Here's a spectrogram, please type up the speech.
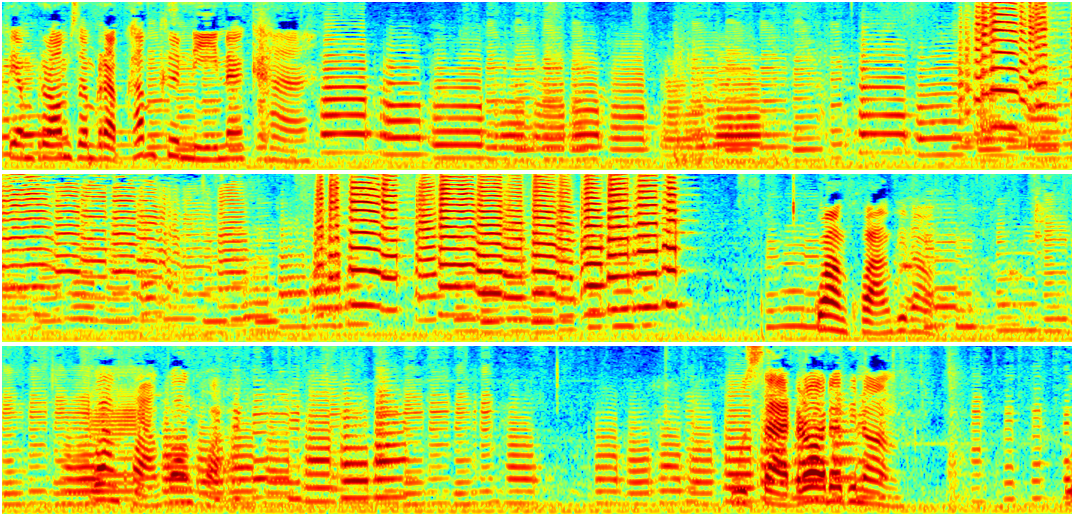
เตรียมพร้อมสำหรับค่ำคืนนี้นะคะ กว้างขวางพี่น้อง กว้างขวางกว้างขวางปูสาดรอดเด้พี่น้อง ปู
